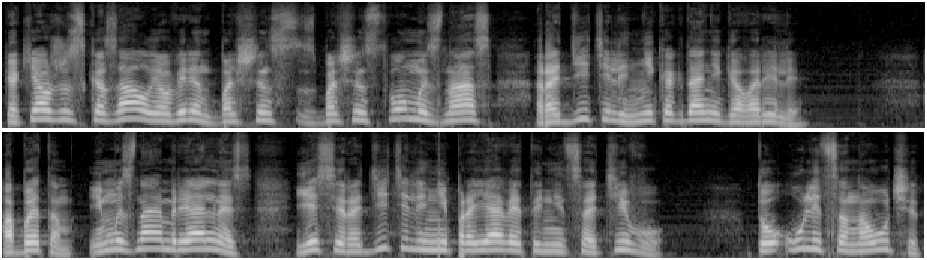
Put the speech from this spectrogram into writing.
Как я уже сказал, я уверен, большинств, с большинством из нас родители никогда не говорили об этом. И мы знаем реальность. Если родители не проявят инициативу, то улица научит.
